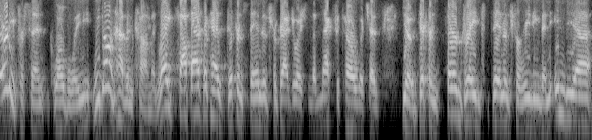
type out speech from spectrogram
30% globally, we don't have in common, right? South Africa has different standards for graduation than Mexico, which has, you know, different third grade standards for reading than India.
